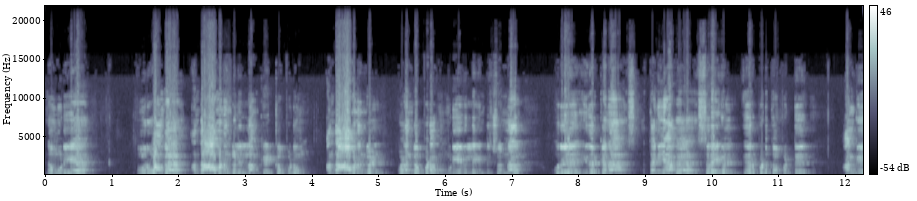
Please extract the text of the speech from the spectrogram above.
நம்முடைய பூர்வாங்க அந்த ஆவணங்கள் எல்லாம் கேட்கப்படும். அந்த ஆவணங்கள் வழங்கப்பட முடியவில்லை என்று சொன்னால் ஒரு இதற்கென தனியாக சிறைகள் ஏற்படுத்தப்பட்டு அங்கு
